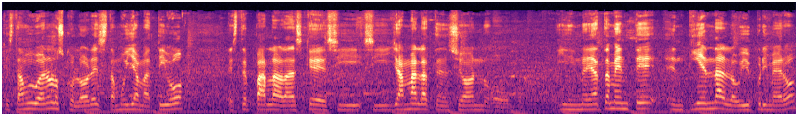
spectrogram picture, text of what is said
que está muy bueno los colores, está muy llamativo este par la verdad es que sí, sí llama la atención o inmediatamente en tienda lo vi primero.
